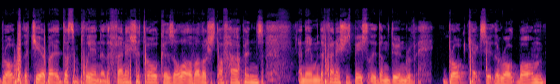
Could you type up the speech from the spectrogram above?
rock with a chair, but it doesn't play into the finish at all because a lot of other stuff happens. And then when the finish is basically them doing Brock kicks out the rock bottom,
